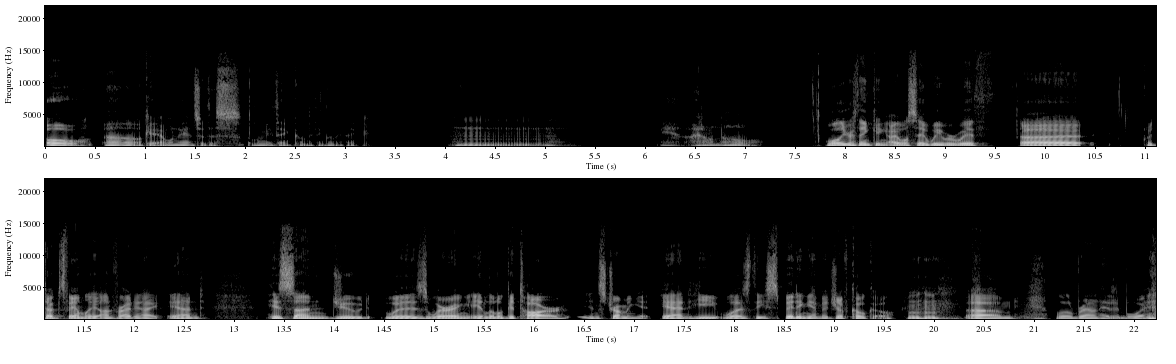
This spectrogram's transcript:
Oh, uh, okay. I want to answer this. Let me think. Let me think. Let me think. Hmm. Man, I don't know. While you're thinking, I will say we were with uh, Doug's family on Friday night, and his son Jude was wearing a little guitar and strumming it, and he was the spitting image of Coco. Um, Little brown headed boy.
